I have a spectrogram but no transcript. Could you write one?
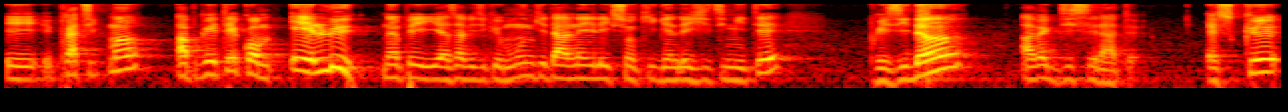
et, pratiquement apprêté comme élu dans le pays. Ça veut dire que le monde qui dans l'élection qui gagne légitimité, président avec 10 sénateurs. Est-ce que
